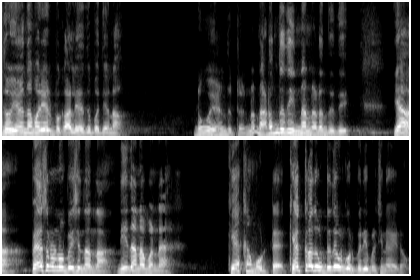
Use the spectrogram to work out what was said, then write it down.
ஏதோ எழுந்த மாதிரியே இருப்பேன் காலையில் எழுந்து பார்த்தீங்கன்னா. இன்னும் எழுந்துட்டேன் இன்னும் நடந்தது இன்னும் நடந்தது? ஏன்? பேசணும்னு பேசியிருந்தான் தான் நீ தான் என்ன பண்ண? கேட்காம விட்ட. கேட்காத விட்டதே உனக்கு ஒரு பெரிய பிரச்சனை ஆகிடும்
